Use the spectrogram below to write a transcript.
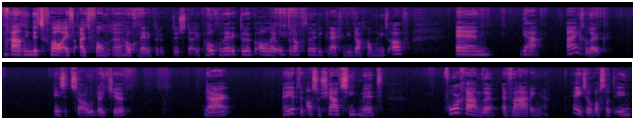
we gaan in dit geval even uit van uh, hoge werkdruk. Dus stel je hebt hoge werkdruk, allerlei opdrachten, die krijg je die dag allemaal niet af. En ja, eigenlijk is het zo dat je daar, je hebt een associatie met voorgaande ervaringen hey, zo was dat in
